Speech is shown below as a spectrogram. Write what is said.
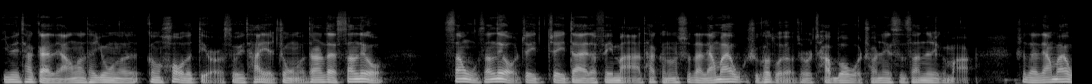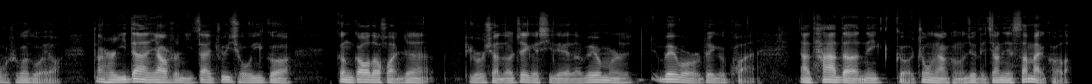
因为它改良了，它用了更厚的底儿，所以它也重了，但是在三六。三五三六这这一代的飞马，它可能是在两百五十克左右，就是差不多我穿这四三的这个码是在两百五十克左右。但是，一旦要是你再追求一个更高的缓震，比如选择这个系列的 vivo vivo 这个款，那它的那个重量可能就得将近三百克了。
